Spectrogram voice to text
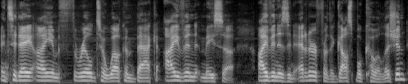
And today I am thrilled to welcome back Ivan Mesa. Ivan is an editor for the Gospel Coalition,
